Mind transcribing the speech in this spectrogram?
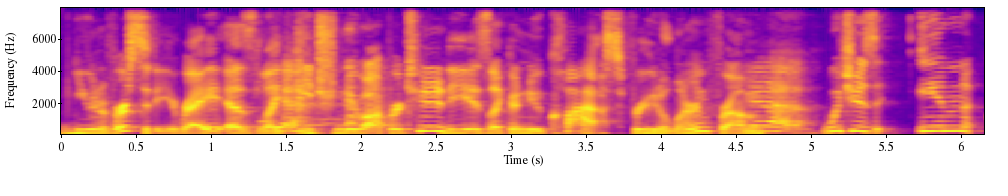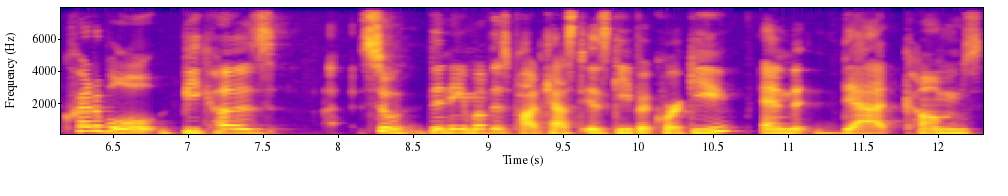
university, right? As like Yeah. each new opportunity is like a new class for you to learn from, Yeah. which is incredible because so the name of this podcast is Keep It Quirky and that comes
